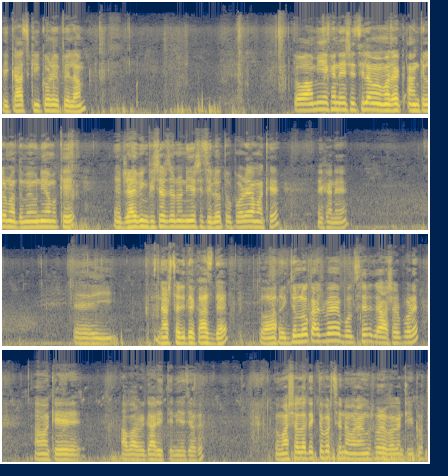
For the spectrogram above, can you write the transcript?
এই কাজ কি করে পেলাম। তো আমি এখানে এসেছিলাম আমার এক আঙ্কেলের মাধ্যমে। উনি আমাকে ড্রাইভিং ভিসার জন্য নিয়ে এসেছিল। তো পরে আমাকে এখানে এই নার্সারিতে কাজ দেয়। তো আরেকজন লোক আসবে, বলছে যে আসার পরে আমাকে আবার গাড়িতে নিয়ে যাবে। তো মার্শাল্লাহ দেখতে পাচ্ছেন আমার আঙুর ফলের বাগানটি কত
